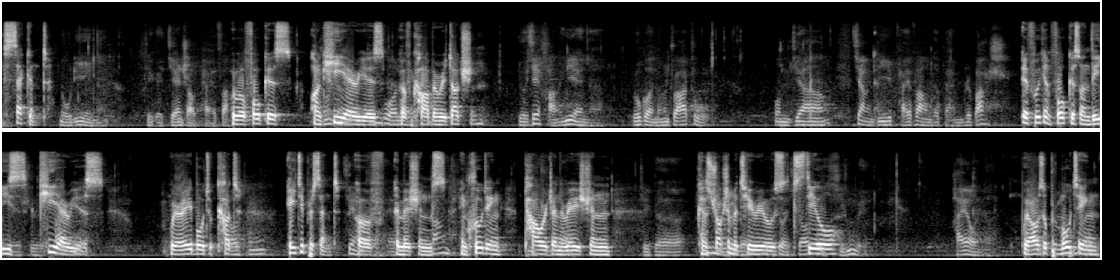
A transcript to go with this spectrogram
Second, we will focus on key areas of carbon reduction. If we can focus on these key areas, we are able to cut 80% of emissions, including power generation, construction materials, steel. We're also promoting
